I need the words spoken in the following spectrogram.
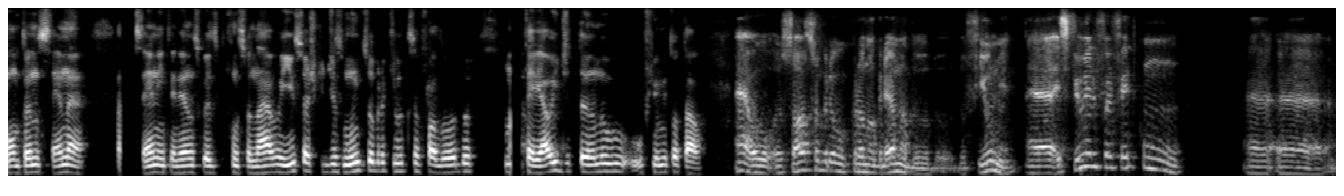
montando cena, cena, entendendo as coisas que funcionavam, e isso acho que diz muito sobre aquilo que você falou do material editando o, o filme total. É, o, só sobre o cronograma do, do, do filme, é, esse filme ele foi feito com, é, é,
